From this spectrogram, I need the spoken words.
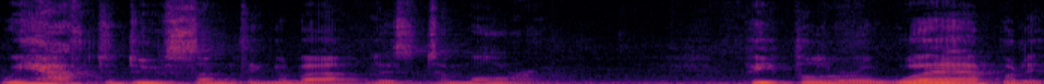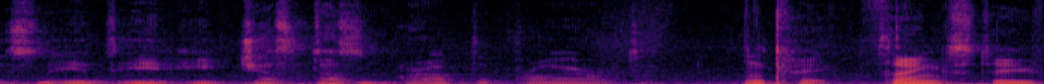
we have to do something about this tomorrow. People are aware, but it's, it, it, it just doesn't grab the priority. Okay, thanks, Steve.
